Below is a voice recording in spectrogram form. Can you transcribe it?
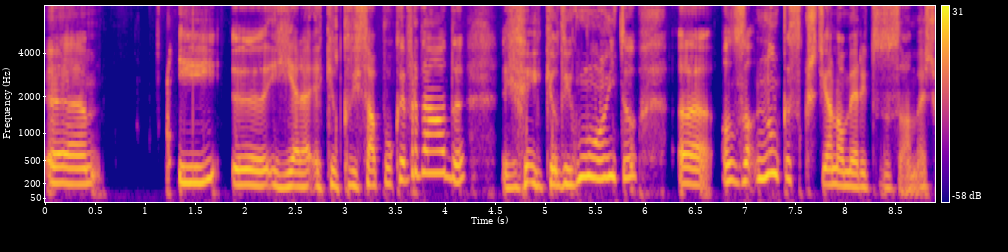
Uh, e, uh, e, era aquilo que disse há pouco é verdade, e que eu digo muito. Uh, nunca se questiona o mérito dos homens.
